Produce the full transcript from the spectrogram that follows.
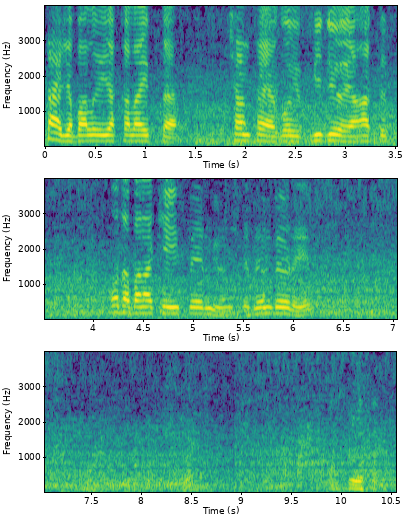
Sadece balığı yakalayıp da çantaya koyup videoya atıp o da bana keyif vermiyor işte. Ben böyleyim. Yeter?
